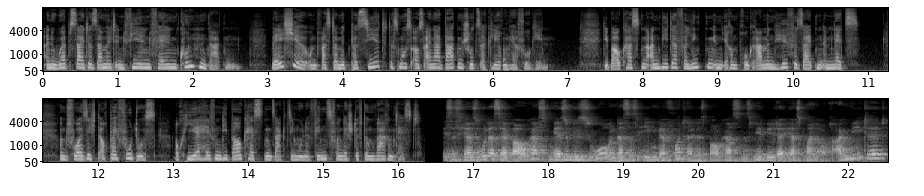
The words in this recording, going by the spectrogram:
eine Webseite sammelt in vielen Fällen Kundendaten. Welche und was damit passiert, das muss aus einer Datenschutzerklärung hervorgehen. Die Baukastenanbieter verlinken in ihren Programmen Hilfeseiten im Netz. Und Vorsicht auch bei Fotos. Auch hier helfen die Baukästen, sagt Simone Finz von der Stiftung Warentest. Es ist ja so, dass der Baukasten mir sowieso, und das ist eben der Vorteil des Baukastens, mir Bilder erstmal auch anbietet,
